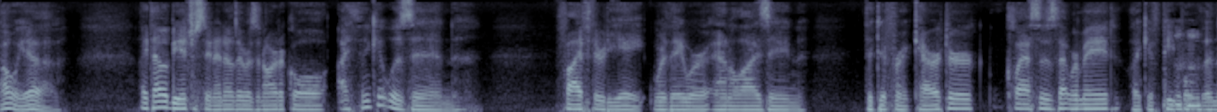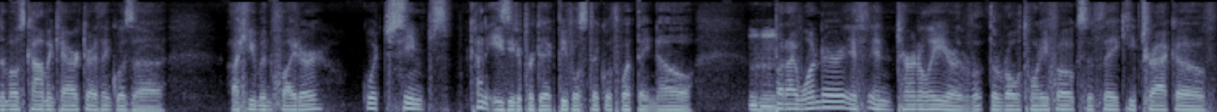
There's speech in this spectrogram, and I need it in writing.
Oh yeah, like that would be interesting. I know there was an article. I think it was in 538 where they were analyzing the different character classes that were made. Like if people, mm-hmm. and the most common character I think was a a human fighter, which seems kind of easy to predict. People stick with what they know. Mm-hmm. But I wonder if internally or the Roll20 folks, if they keep track of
